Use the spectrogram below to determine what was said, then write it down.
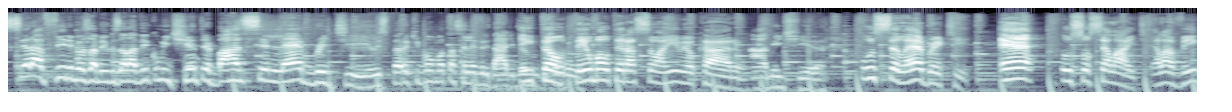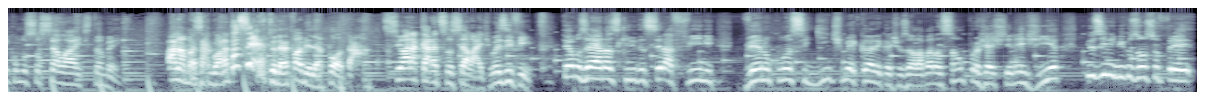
Serafine, meus amigos, ela vem como Enchanter barra Celebrity. Eu espero que vão botar celebridade mesmo. Então, como... tem uma alteração aí, meu caro. Ah, mentira. O Celebrity é o Socialite. Ela vem como Socialite também. Ah, não, mas agora tá certo, né, família? Pô, tá. Senhora cara de socialite. Mas enfim, temos aí a nossa querida Serafine vendo com a seguinte mecânica, tiozão. Ela vai lançar um projeto de energia e os inimigos vão sofrer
